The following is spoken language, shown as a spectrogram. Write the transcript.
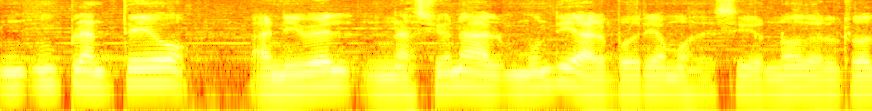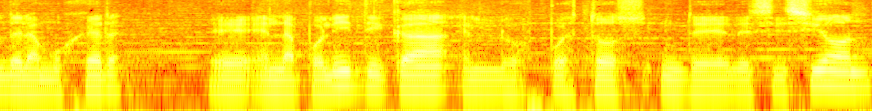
un, planteo a nivel nacional, mundial, podríamos decir, ¿no? del rol de la mujer en la política, en los puestos de decisión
